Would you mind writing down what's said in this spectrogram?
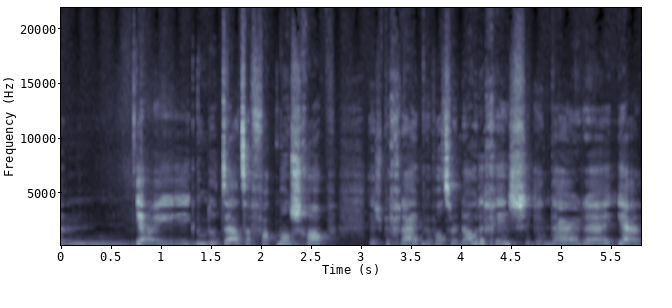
Um, ja, ik noem dat datavakmanschap. Dus begrijpen wat er nodig is. En daar, uh, ja,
